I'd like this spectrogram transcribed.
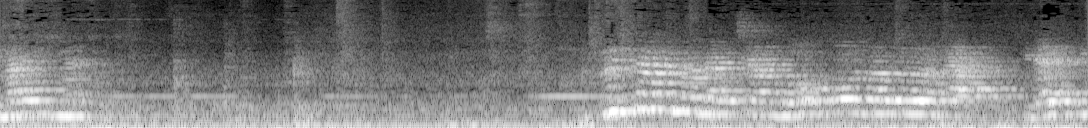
閉まりまの町はのドアが開き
